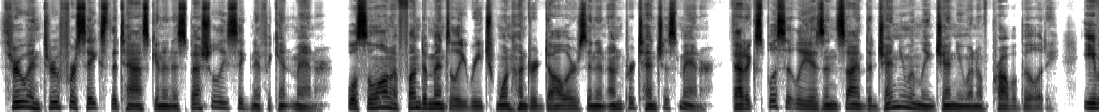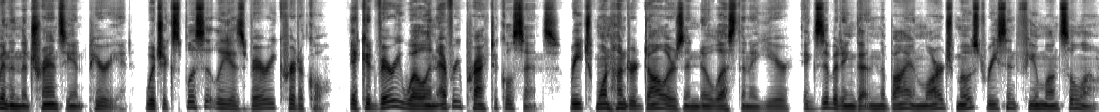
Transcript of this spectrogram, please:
Through and through forsakes the task in an especially significant manner. Will Solana fundamentally reach $100 in an unpretentious manner? That explicitly is inside the genuinely genuine of probability, even in the transient period, which explicitly is very critical. It could very well, in every practical sense, reach $100 in no less than a year, exhibiting that in the by and large most recent few months alone.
